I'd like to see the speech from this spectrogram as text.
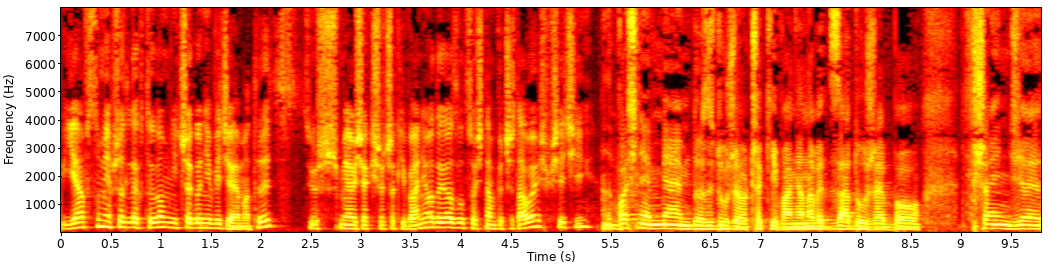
ja w sumie przed lekturą niczego nie wiedziałem. A ty już miałeś jakieś oczekiwania od razu? Coś tam wyczytałeś w sieci? Właśnie miałem dość duże oczekiwania, nawet za duże, bo wszędzie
